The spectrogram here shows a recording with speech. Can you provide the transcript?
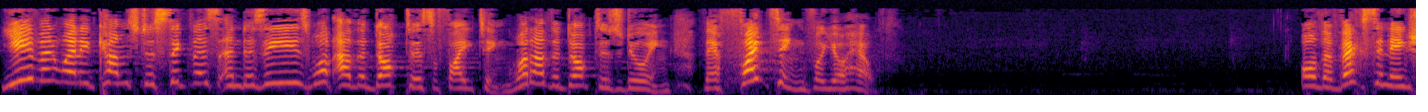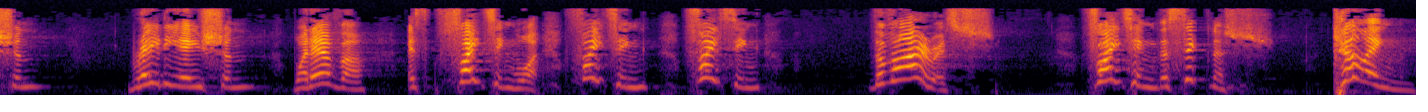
Even when it comes to sickness and disease, what are the doctors fighting? What are the doctors doing? They're fighting for your health. Or the vaccination, radiation, whatever is fighting what? Fighting, fighting the virus, fighting the sickness, killing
